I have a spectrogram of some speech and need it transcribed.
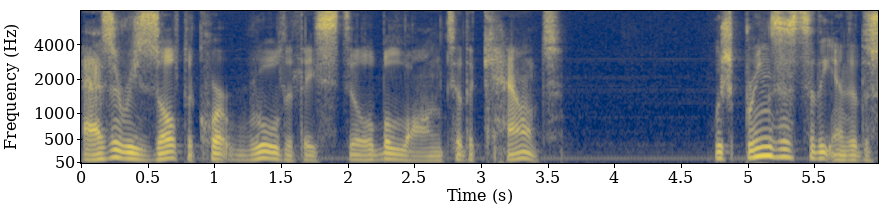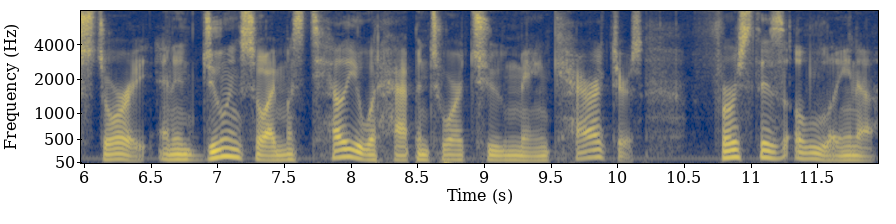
As a result, the court ruled that they still belonged to the Count. Which brings us to the end of the story, and in doing so, I must tell you what happened to our two main characters. First is Elena.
